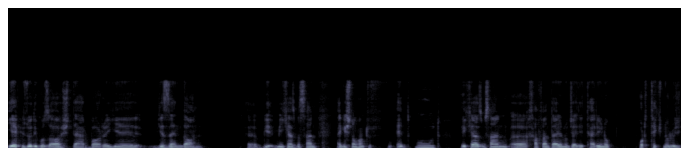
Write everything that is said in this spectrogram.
یه اپیزودی گذاشت درباره یه زندان. یکی از مثلا اگه اشتباه تو سوئد بود یکی از مثلا خفنترین و جدیدترین و پر تکنولوژی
